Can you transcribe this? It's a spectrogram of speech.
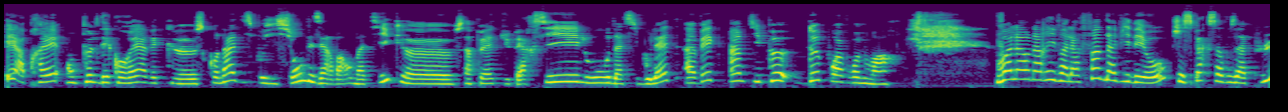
Et après, on peut le décorer avec euh, ce qu'on a à disposition, des herbes aromatiques. ça peut être du persil ou de la ciboulette avec un petit peu de poivre noir. Voilà, on arrive à la fin de la vidéo. J'espère que ça vous a plu.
